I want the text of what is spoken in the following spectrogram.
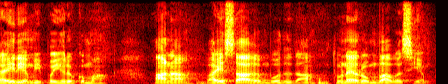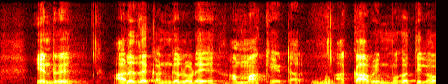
தைரியம் இப்போ இருக்குமா? ஆனால் வயசாகும் போது தான் துணை ரொம்ப அவசியம் என்று அழுத கண்களோடு அம்மா கேட்டாள். அக்காவின் முகத்திலோ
